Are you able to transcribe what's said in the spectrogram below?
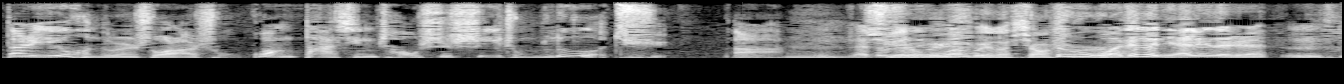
但是也有很多人说了，说逛大型超市是一种乐趣啊。嗯那都是我为了销售，都是我这个年龄的人，嗯，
